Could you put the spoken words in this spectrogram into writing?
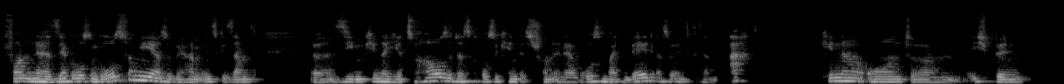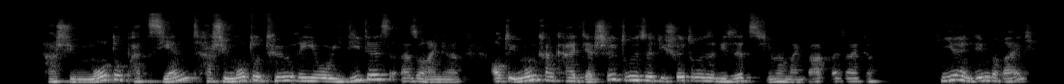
von einer sehr großen Großfamilie. Also wir haben insgesamt äh, sieben Kinder hier zu Hause. Das große Kind ist schon in der großen, weiten Welt, also insgesamt acht Kinder. Und ähm, ich bin Hashimoto-Patient, Hashimoto-Thyreoiditis, also eine Autoimmunkrankheit der Schilddrüse. Die Schilddrüse, die sitzt, ich nehme mal mein Bart beiseite, hier in dem Bereich,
